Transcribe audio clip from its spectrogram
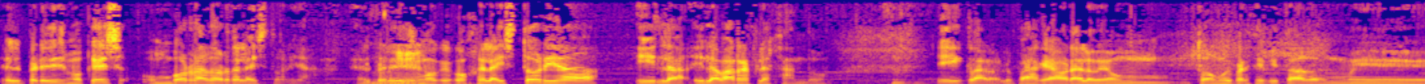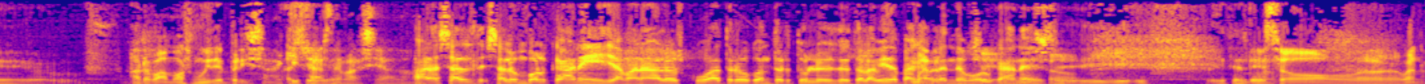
el periodismo que es un borrador de la historia. El periodismo que coge la historia y la, y la va reflejando Y claro, lo que pasa es que ahora lo veo un- todo muy precipitado, muy... Ahora vamos muy deprisa, quizás Sí. demasiado. Ahora sal- sale un volcán y llaman a los cuatro contertulios de toda la vida para que Bueno, hablen de sí, volcanes. eso- y, y- y dices, De eso, eh, bueno,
